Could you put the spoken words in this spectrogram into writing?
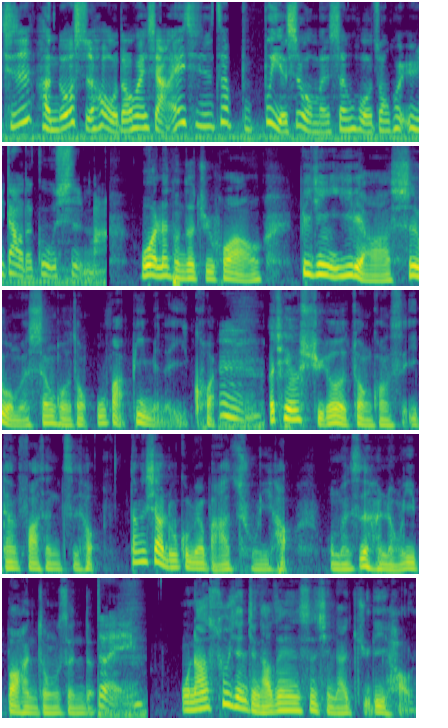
其实很多时候我都会想，哎，其实这不不也是我们生活中会遇到的故事吗？我很认同这句话哦，毕竟医疗啊是我们生活中无法避免的一块，嗯，而且有许多的状况是一旦发生之后，当下如果没有把它处理好，我们是很容易抱憾终生的。对，我拿术前检查这件事情来举例好了，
